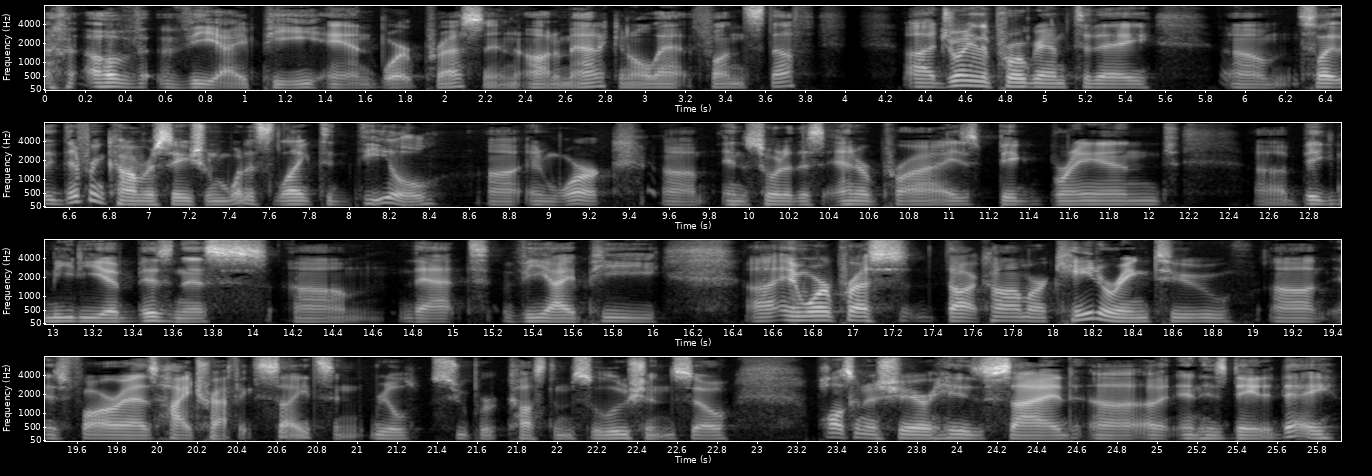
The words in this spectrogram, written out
of VIP and WordPress and Automattic and all that fun stuff. Uh, joining the program today, um, slightly different conversation what it's like to deal uh, and work in sort of this enterprise, big brand, uh, big media business um, that VIP uh, and WordPress.com are catering to uh, as far as high traffic sites and real super custom solutions. So, Paul's going to share his side uh, in his day to day,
